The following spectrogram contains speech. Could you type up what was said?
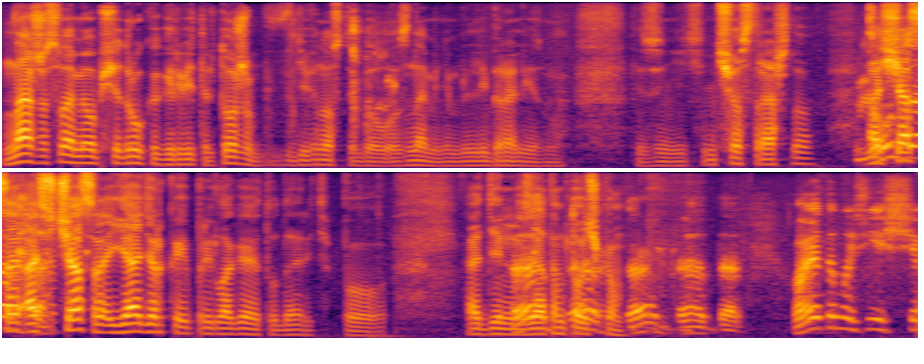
Наш же с вами общий друг Игорь Виттель тоже в 90-е был знаменем либерализма. Извините, ничего страшного. Ну, а, сейчас, да, а, да. сейчас ядеркой предлагают ударить по отдельно да, взятым да, точкам. Да, да, да. Поэтому здесь э,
